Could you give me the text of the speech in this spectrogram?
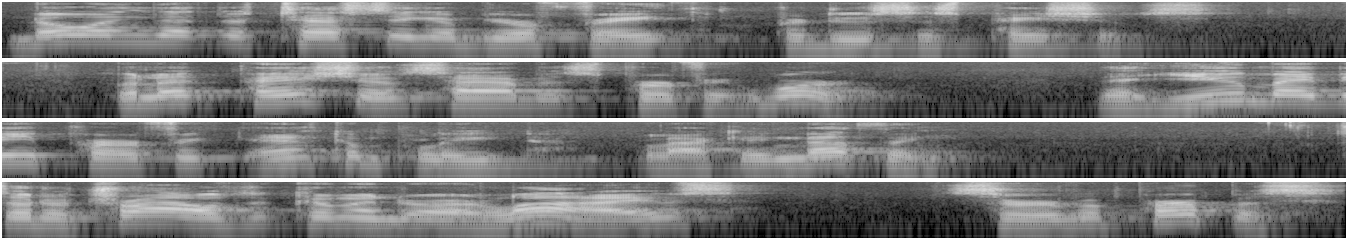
knowing that the testing of your faith produces patience. But let patience have its perfect work, that you may be perfect and complete, lacking nothing. So the trials that come into our lives serve a purpose.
